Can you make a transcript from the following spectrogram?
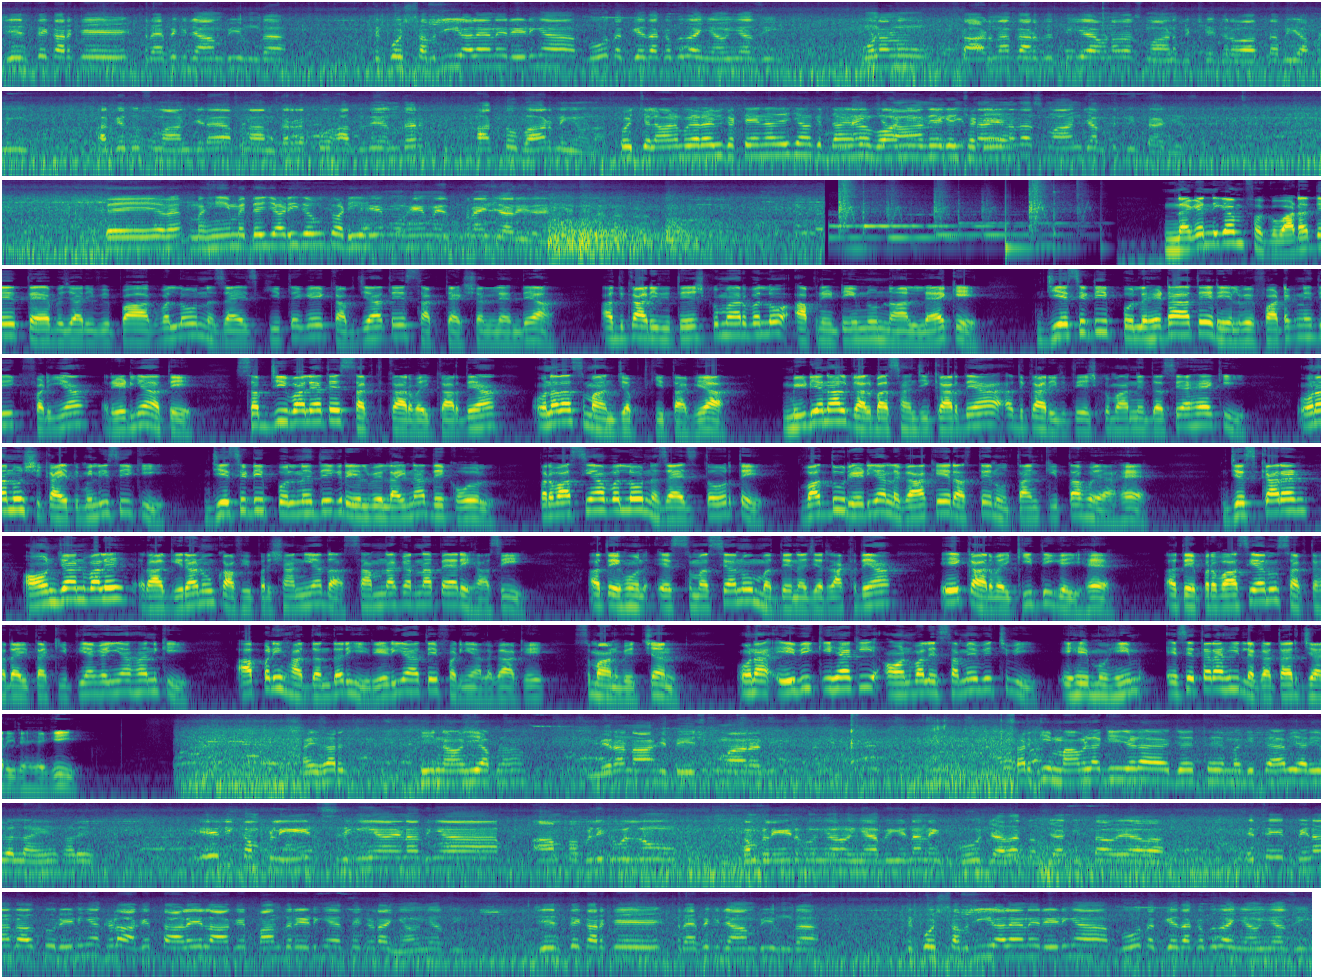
ਜਿਸ ਦੇ ਕਰਕੇ ਟ੍ਰੈਫਿਕ ਜਾਮ ਵੀ ਹੁੰਦਾ। ਤੇ ਕੁਝ ਸਬਜ਼ੀ ਵਾਲਿਆਂ ਨੇ ਰੇੜੀਆਂ ਬਹੁਤ ਅੱਗੇ ਤੱਕ ਵਧਾਈਆਂ ਹੋਈਆਂ ਸੀ। ਉਹਨਾਂ ਨੂੰ ਤਾੜਨਾ ਕਰ ਦਿੱਤੀ ਆ, ਉਹਨਾਂ ਦਾ ਸਮਾਨ ਪਿੱਛੇ ਕਰਵਾ ਦਿੱਤਾ ਵੀ ਆਪਣੀ ਅੱਗੇ ਤੋਂ ਸਮਾਨ ਜਿਹੜਾ ਆਪਣਾ ਅੰਦਰ ਰੱਖੋ ਹੱਦ ਦੇ ਅੰਦਰ। ਹੱਦ ਤੋਂ ਬਾਹਰ ਨਹੀਂ ਆਉਣਾ। ਕੋਈ ਚਲਾਨ ਵਗੈਰਾ ਵੀ ਕੱਟੇ ਇਹਨਾਂ ਦੇ ਜਾਂ ਕਿੱਦਾਂ ਇਹਨਾਂ ਚਲਾਨ ਵਾਰਨਿੰਗ ਦੇ ਕੇ ਛੱਡੇ ਇਹਨਾਂ ਦਾ ਸਮਾਨ ਜ਼ਬਤ ਕੀਤਾ ਜੀ ਅਸੀਂ। ਤੇ ਰ- ਮੁਹਿੰਮ ਇੱਦਾਂ ਹੀ ਜਾਰੀ ਰਹੂ ਤੁਹਾਡੀ? ਇਹ ਇਹ ਮੁਹਿੰਮ ਇਸ ਤਰ੍ਹਾਂ ਹੀ ਜਾਰੀ ਰਹਿਣੀ ਹੈ ਜੀ ਲਗਾਤਾਰ। ਨਗਰ ਨਿਗਮ ਫਗਵਾੜਾ ਦੇ ਤੈ ਬਜ਼ਾਰੀ ਵਿਭਾਗ ਵੱਲੋਂ ਨਜਾਇਜ਼ ਕੀਤੇ ਗਏ ਕਬਜ਼ਿਆਂ ਤੇ ਸਖਤ ਐਕਸ਼ਨ ਲੈਂਦਿਆਂ ਅਧਿਕਾਰੀ ਰਿਤੇਸ਼ ਕੁਮਾਰ ਵੱਲੋਂ ਆਪਣੀ ਟੀਮ ਨੂੰ ਨਾਲ ਲੈ ਕੇ ਜੀਐਸਟੀ ਪੁੱਲ ਹੇਠਾਂ ਅਤੇ ਰੇਲਵੇ ਫਾਟਕ ਨਜ਼ਦੀਕ ਫੜੀਆਂ ਰੇੜੀਆਂ ਅਤੇ ਸਬਜ਼ੀ ਵਾਲਿਆਂ ਤੇ ਸਖਤ ਕਾਰਵਾਈ ਕਰਦਿਆਂ ਉਹਨਾਂ ਦਾ ਸਮਾਨ ਜ਼ਬਤ ਕੀਤਾ ਗਿਆ। ਮੀਡੀਆ ਨਾਲ ਗੱਲਬਾਤ ਸਾਂਝੀ ਕਰਦਿਆਂ ਅਧਿਕਾਰੀ ਰਿਤੇਸ਼ ਕੁਮਾਰ ਨੇ ਦੱਸਿਆ ਹੈ ਕਿ ਉਹਨਾਂ ਨੂੰ ਸ਼ਿਕਾਇਤ ਮਿਲੀ ਸੀ ਕਿ ਜੀਸੀਡੀ ਪੁਲ ਨਜ਼ਦੀਕ ਰੇਲਵੇ ਲਾਈਨਾਂ ਦੇ ਕੋਲ ਪ੍ਰਵਾਸੀਆਂ ਵੱਲੋਂ ਨਜਾਇਜ਼ ਤੌਰ ਤੇ ਵਾਧੂ ਰੇੜੀਆਂ ਲਗਾ ਕੇ ਰਸਤੇ ਨੂੰ ਤੰਗ ਕੀਤਾ ਹੋਇਆ ਹੈ। ਜਿਸ ਕਾਰਨ ਆਉਣ ਜਾਣ ਵਾਲੇ ਰਾਗੀਰਾਂ ਨੂੰ ਕਾਫੀ ਪਰੇਸ਼ਾਨੀਆਂ ਦਾ ਸਾਹਮਣਾ ਕਰਨਾ ਪੈ ਰਿਹਾ ਸੀ ਅਤੇ ਹੁਣ ਇਸ ਸਮੱਸਿਆ ਨੂੰ ਮੱਦੇਨਜ਼ਰ ਰੱਖਦਿਆਂ ਇਹ ਕਾਰਵਾਈ ਕੀਤੀ ਗਈ ਹੈ ਅਤੇ ਪ੍ਰਵਾਸੀਆਂ ਨੂੰ ਸਖਤ ਹਦਾਇਤਾਂ ਕੀਤੀਆਂ ਗਈਆਂ ਹਨ ਕਿ ਆਪਣੀ ਹੱਦ ਅੰਦਰ ਹੀ ਰੇੜੀਆਂ ਅਤੇ ਫੜੀਆਂ ਲਗਾ ਕੇ ਸਮਾਨ ਵੇਚਣ। ਉਹਨਾਂ ਇਹ ਵੀ ਕਿਹਾ ਕਿ ਆਉਣ ਵਾਲੇ ਸਮੇਂ ਵਿੱਚ ਵੀ ਇਹ ਮੁਹਿੰਮ ਇਸੇ ਤਰ੍ਹਾਂ ਹੀ ਲਗਾਤਾਰ ਜਾਰੀ ਰਹੇਗੀ। ਹਾਂਜੀ ਸਰ ਕੀ ਨਾਮ ਜੀ ਆਪਣਾ? ਮੇਰਾ ਨਾਮ ਹਿਤੇਸ਼ ਕੁਮਾਰ ਹੈ ਜੀ। ਸਰ ਕੀ ਮਾਮਲਾ ਕੀ ਜਿਹੜਾ ਹੈ, ਜੇ ਇੱਥੇ ਮਗੀ ਤਹਿ ਬਜ਼ਾਰੀ ਵੱਲ ਆਏ ਸਾਰੇ? ਇਹ ਜੀ ਕੰਪਲੇਂਟਸ ਸੀਗੀਆਂ ਇਹਨਾਂ ਦੀਆਂ ਆਮ ਪਬਲਿਕ ਵੱਲੋਂ ਕੰਪਲੇਂਟ ਹੋਈਆਂ ਹੋਈਆਂ ਵੀ ਇਹਨਾਂ ਨੇ ਬਹੁਤ ਜ਼ਿਆਦਾ ਕਬਜ਼ਾ ਕੀਤਾ ਹੋਇਆ ਵਾ। ਇੱਥੇ ਬਿਨਾਂ ਗੱਲ ਤੋਂ ਰੇੜੀਆਂ ਖੜਾ ਕੇ ਤਾਲੇ ਲਾ ਕੇ ਬੰਦ ਰੇੜੀਆਂ ਇੱਥੇ ਖੜਾਈਆਂ ਹੋਈਆਂ ਸੀ। ਜਿਸ ਦੇ ਕਰਕੇ ਟ੍ਰੈਫਿਕ ਜਾਮ ਵੀ ਹੁੰਦਾ। ਤੇ ਕੁਝ ਸਬਜ਼ੀ ਵਾਲਿਆਂ ਨੇ ਰੇੜੀਆਂ ਬਹੁਤ ਅੱਗੇ ਤੱਕ ਵਧਾਈਆਂ ਹੋਈਆਂ ਸੀ।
